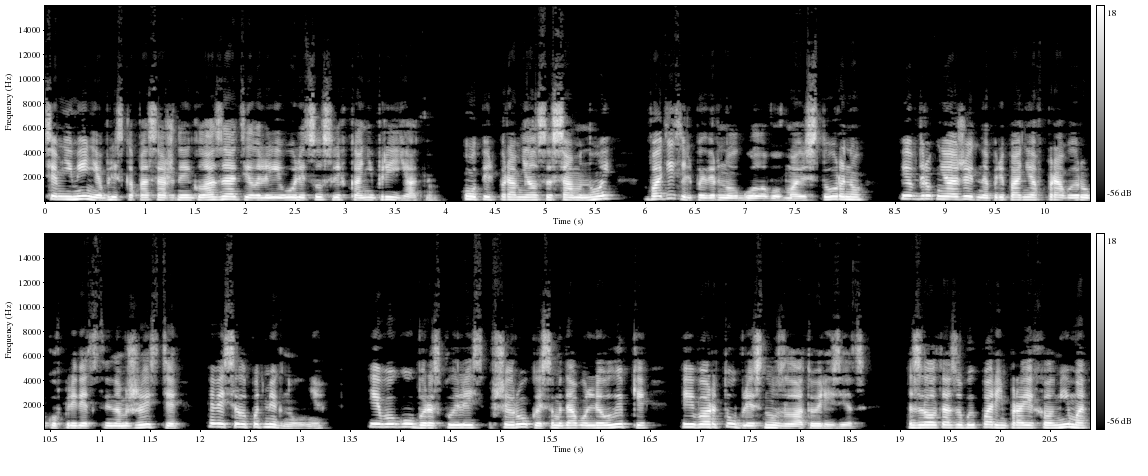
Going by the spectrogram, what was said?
Тем не менее, близко посаженные глаза делали его лицо слегка неприятным. «Опель» поравнялся со мной, водитель повернул голову в мою сторону и вдруг, неожиданно приподняв правую руку в приветственном жесте, весело подмигнул мне. Его губы расплылись в широкой самодовольной улыбке, и во рту блеснул золотой резец. Золотозубый парень проехал мимо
